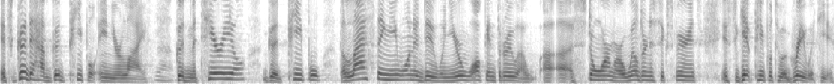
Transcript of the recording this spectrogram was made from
it's good to have good people in your life yeah. good material, good people. The last thing you want to do when you're walking through a, a, a, storm or a wilderness experience is to get people to agree with you.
